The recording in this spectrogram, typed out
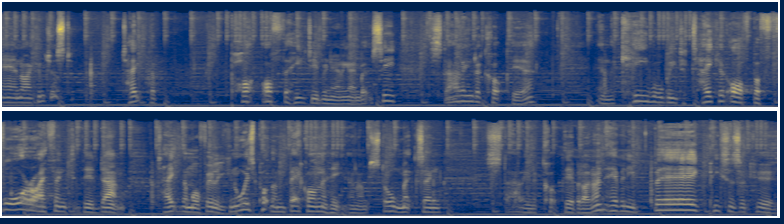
And I can just take the pot off the heat every now and again but see starting to cook there and the key will be to take it off before I think they're done take them off early you can always put them back on the heat and I'm still mixing starting to cook there but I don't have any big pieces of curd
